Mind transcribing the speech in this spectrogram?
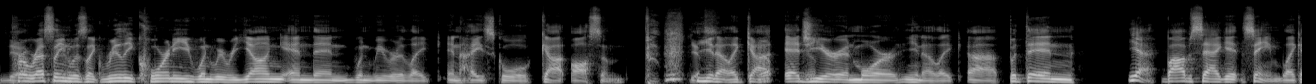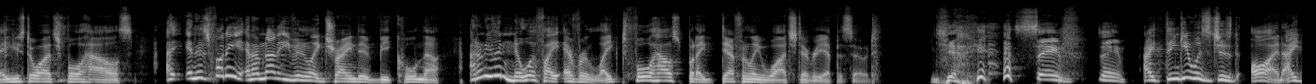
Yeah, pro wrestling yeah. was like really corny when we were young, and then when we were like in high school, got awesome. Yes. You know, like got Yep, edgier and more, you know, like, uh, but then, yeah, Bob Saget, same. Like, I used to watch Full House. I, and it's funny, and I'm not even like trying to be cool now. I don't even know if I ever liked Full House, but I definitely watched every episode. Yeah, same, same. I think it was just on. I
